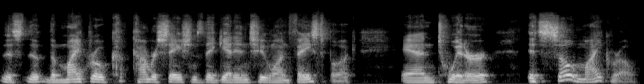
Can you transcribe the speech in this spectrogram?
this the, the micro conversations they get into on facebook and twitter. It's so micro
